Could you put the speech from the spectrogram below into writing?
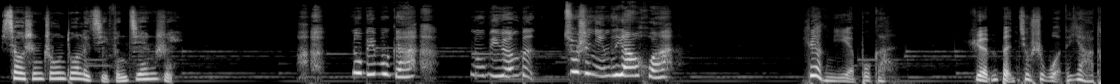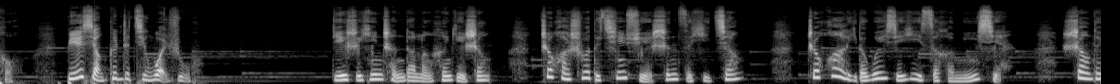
笑声中多了几分尖锐。奴婢不敢，奴婢原本就是您的丫鬟。谅你也不敢，原本就是我的丫头，别想跟着秦婉如。狄氏阴沉的冷哼一声，这话说的清雪身子一僵，这话里的威胁意思很明显，让她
